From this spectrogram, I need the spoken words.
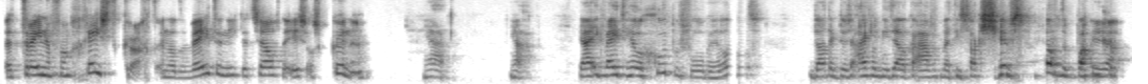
het trainen van geestkracht. En dat weten niet hetzelfde is als kunnen. Ja, ja. ja ik weet heel goed bijvoorbeeld dat ik dus eigenlijk niet elke avond met die zak chips op de bank ja.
